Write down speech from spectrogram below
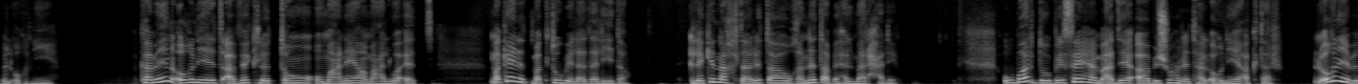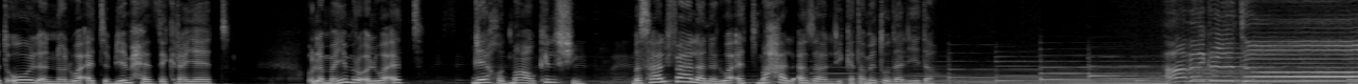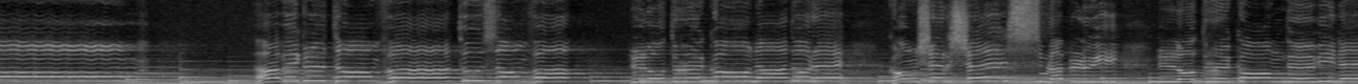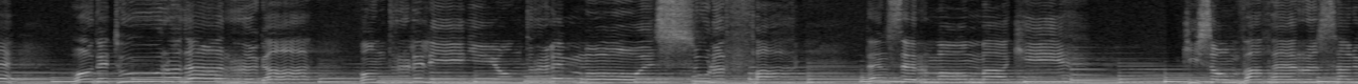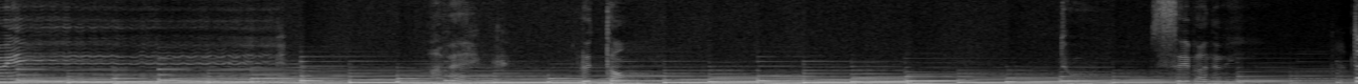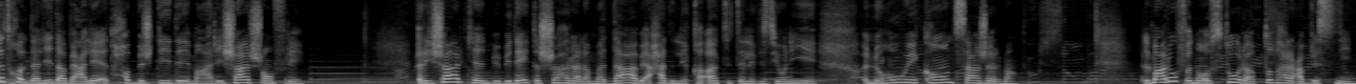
بالأغنية. كمان أغنية أفيك لو تون ومعناها مع الوقت ما كانت مكتوبة لداليدا لكنها اختارتها وغنتها بهالمرحلة. وبرضه بيساهم أدائها بشهرة هالأغنية أكتر. الأغنية بتقول إنه الوقت بيمحي الذكريات ولما يمرق الوقت بياخد معه كل شي. بس هل فعلا الوقت محى الأذى اللي كتمته داليدا؟ Love. بتدخل داليدا بعلاقة حب جديدة مع ريشار شونفري. ريشار كان ببداية الشهرة لما ادعى بأحد اللقاءات التلفزيونية أنه هو كونت سان جيرمان المعروف أنه أسطورة بتظهر عبر السنين.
